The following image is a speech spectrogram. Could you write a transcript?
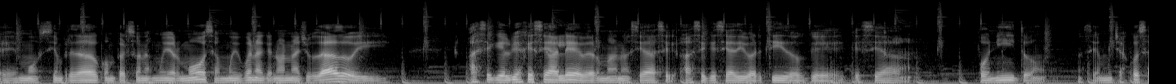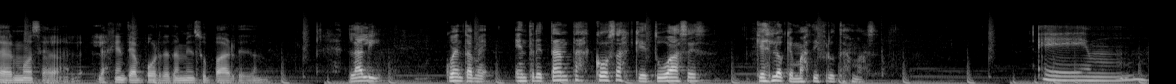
Hemos siempre dado con personas muy hermosas, muy buenas que nos han ayudado y hace que el viaje sea leve, hermano, hace, hace que sea divertido, que, que sea bonito, muchas cosas hermosas. La gente aporta también su parte también. Lali, cuéntame, entre tantas cosas que tú haces, ¿qué es lo que más disfrutas más? Em,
